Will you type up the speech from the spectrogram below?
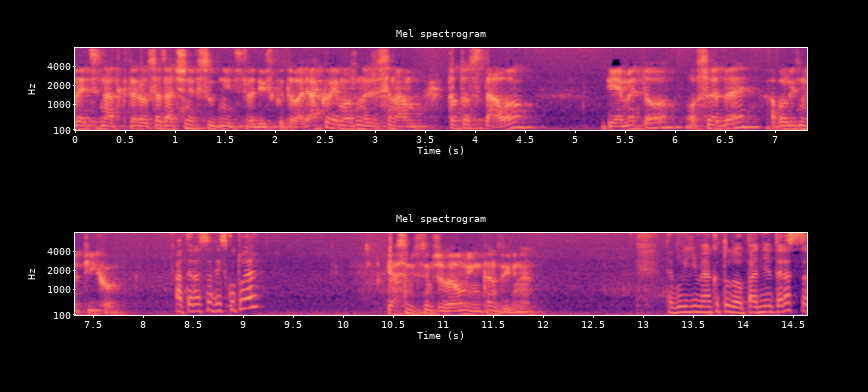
vec, nad ktorou sa začne v súdnictve diskutovať. Ako je možné, že sa nám toto stalo? Vieme to o sebe a boli sme ticho. A teraz sa diskutuje? Ja si myslím, že veľmi intenzívne. Tak uvidíme, ako to dopadne. Teraz e,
